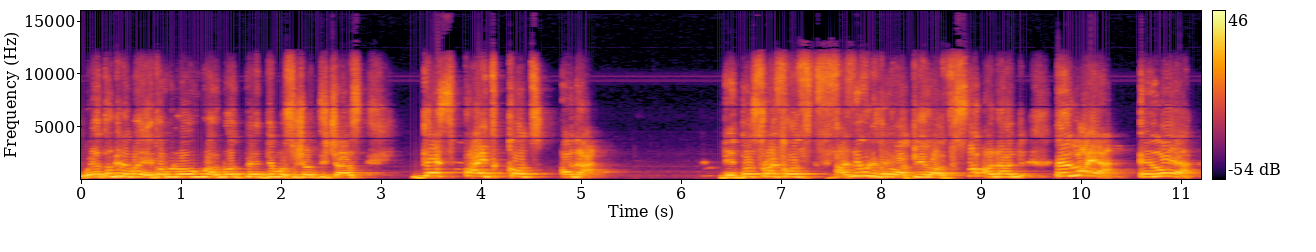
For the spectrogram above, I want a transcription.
We are talking about a governor who have not paid demonstration teachers despite court order. The industrial court and even the court of appeal have so ordered a lawyer, a lawyer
